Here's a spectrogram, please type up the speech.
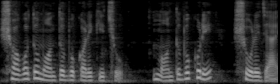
স্বগত মন্তব্য করে কিছু। মন্তব্য করে সরে যায়।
